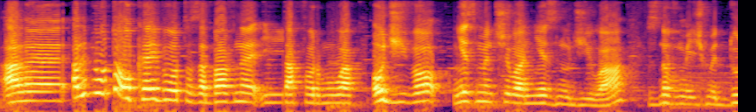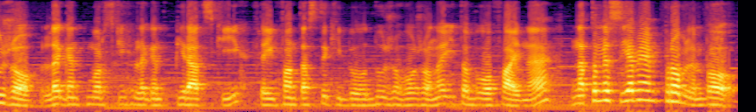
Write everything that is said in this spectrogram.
Ale, ale było to ok, było to zabawne i ta formuła o dziwo nie zmęczyła, nie znudziła. Znowu mieliśmy dużo legend morskich, legend pirackich. Tej fantastyki było dużo włożone i to było fajne. Natomiast ja miałem problem, bo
